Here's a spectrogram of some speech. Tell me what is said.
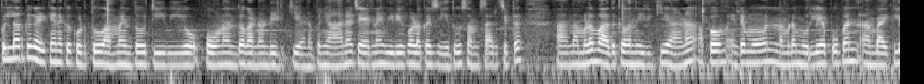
പിള്ളേർക്ക് കഴിക്കാനൊക്കെ കൊടുത്തു. അമ്മ എന്തോ ടി വിയോ ഫോണോ എന്തോ കണ്ടുകൊണ്ടിരിക്കുകയാണ് അപ്പോൾ ഞാൻ ചേട്ടനെ വീഡിയോ കോളൊക്കെ ചെയ്തു സംസാരിച്ചിട്ട് നമ്മളും വാതുക്കെ വന്നിരിക്കുകയാണ്. അപ്പം എന്റെ മോൻ നമ്മുടെ മുരളിയപ്പൂപ്പൻ ബൈക്കിൽ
